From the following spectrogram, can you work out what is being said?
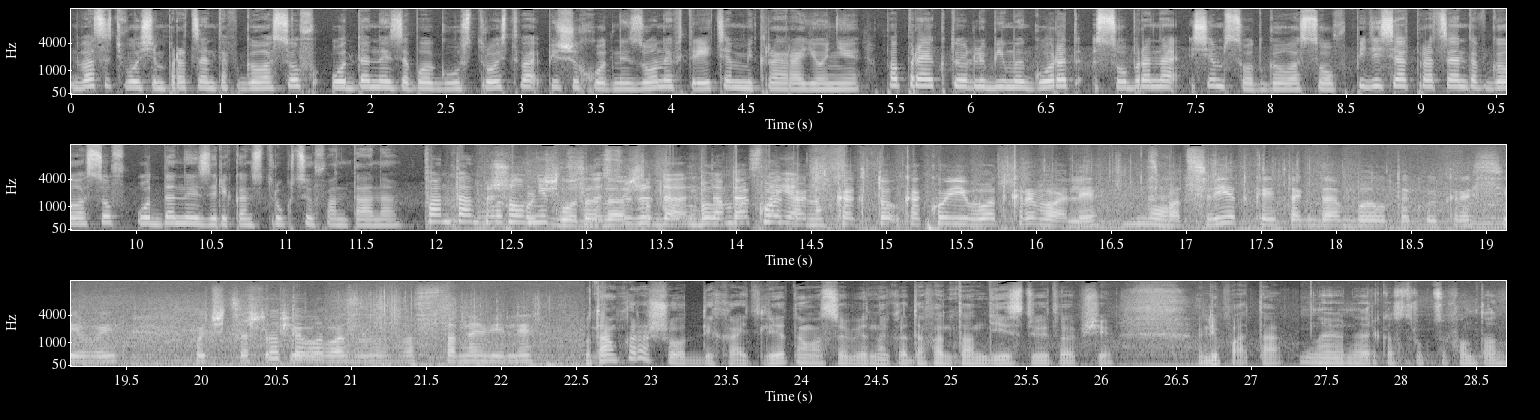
28% голосов отданы за благоустройство пешеходной зоны в третьем микрорайоне. По проекту «Любимый город» собрано 700 голосов. 50% голосов отданы за реконструкцию фонтана. Фонтан Вот пришел в хочется, негодность да, уже, да. он был Там такой, как, постоянно. как то, какой его открывали. Да. С подсветкой тогда был такой красивый. Хочется, чтобы Что-то его вот- восстановили. Ну, там хорошо отдыхать, летом особенно, когда фонтан действует вообще, лепота. Наверное, реконструкцию фонтана.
